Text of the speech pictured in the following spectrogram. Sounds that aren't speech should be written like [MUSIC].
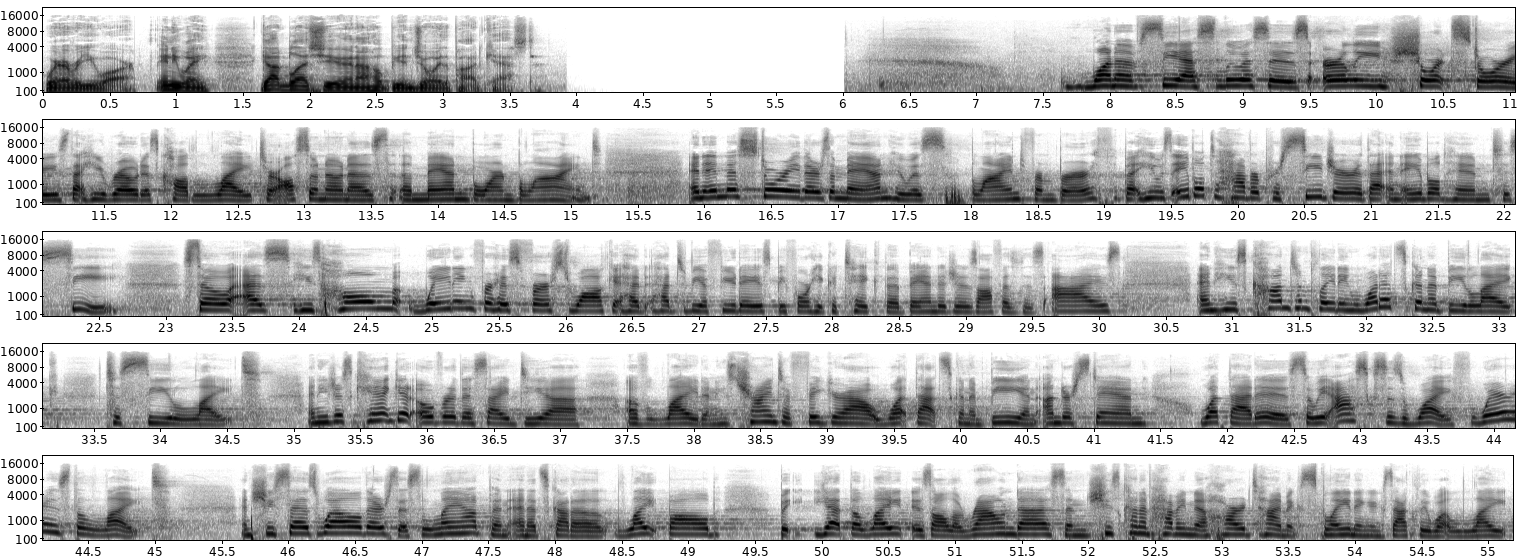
wherever you are. Anyway, God bless you, and I hope you enjoy the podcast. One of C.S. Lewis's early short stories that he wrote is called Light, or also known as A Man Born Blind. And in this story, there's a man who was blind from birth, but he was able to have a procedure that enabled him to see. So, as he's home waiting for his first walk, it had, had to be a few days before he could take the bandages off of his eyes. And he's contemplating what it's going to be like to see light. And he just can't get over this idea of light. And he's trying to figure out what that's going to be and understand what that is. So he asks his wife, Where is the light? And she says, Well, there's this lamp and, and it's got a light bulb, but yet the light is all around us. And she's kind of having a hard time explaining exactly what light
